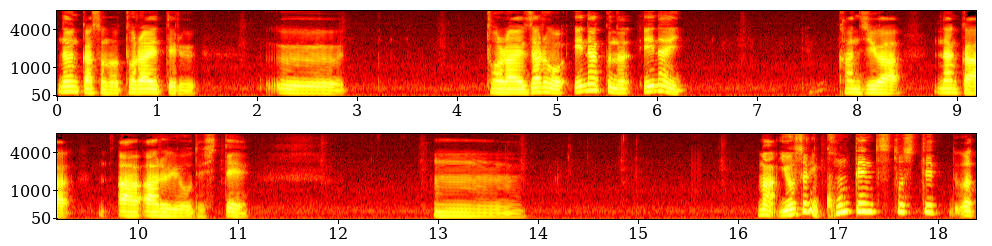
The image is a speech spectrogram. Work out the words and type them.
なんかその捉えてる捉えざるを得なくな得ない感じがなんかああるようでして。うーん。まあ要するにコンテンツとしては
